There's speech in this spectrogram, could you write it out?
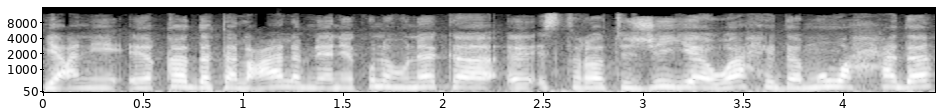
يعني قادة العالم لأن يكون هناك استراتيجية واحدة موحدة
